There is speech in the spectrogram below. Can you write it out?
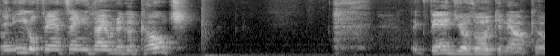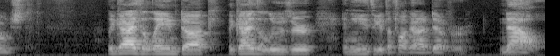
An Eagle fan saying he's not even a good coach. I think Fangio's always getting out coached. The guy's a lame duck. The guy's a loser, and he needs to get the fuck out of Denver now.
